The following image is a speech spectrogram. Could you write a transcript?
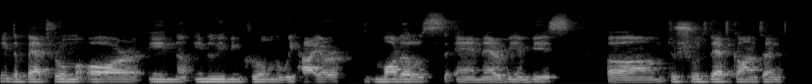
in the bedroom or in in living room we hire models and airbnbs um, to shoot that content.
